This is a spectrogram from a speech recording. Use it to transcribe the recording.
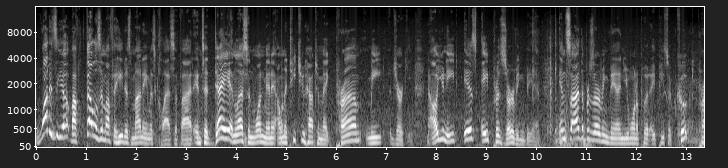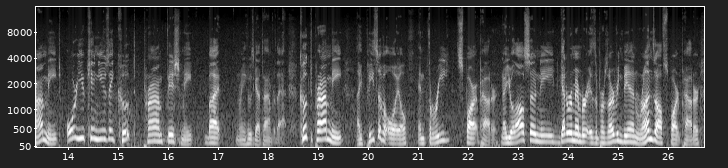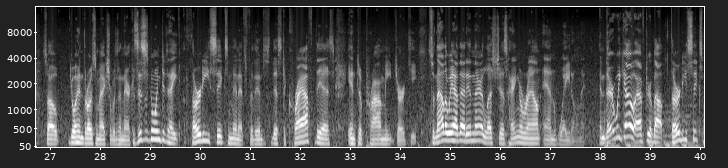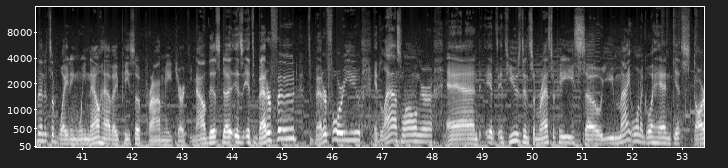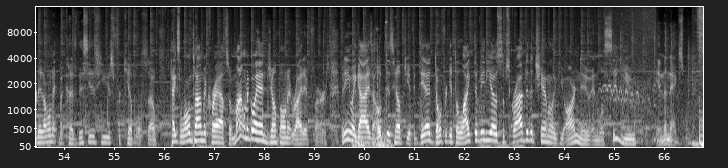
What is he up, my fellas and my fajitas? My name is Classified, and today, in less than one minute, I want to teach you how to make prime meat jerky. Now, all you need is a preserving bin. Inside the preserving bin, you want to put a piece of cooked prime meat, or you can use a cooked prime fish meat, but I mean, who's got time for that? Cooked prime meat, a piece of oil, and three spark powder. Now, you'll also need, got to remember, is the preserving bin runs off spark powder, so go ahead and throw some extra ones in there because this is going to take 36 minutes for this, this to craft this into prime meat jerky. So now that we have that in there, let's just hang around and wait on it. And there we go. After about 36 minutes of waiting, we now have a piece of prime meat jerky. Now this does, is it's better food. It's better for you. It lasts longer, and it's it's used in some recipes. So you might want to go ahead and get started on it because this is used for kibble. So it takes a long time to craft. So might want to go ahead and jump on it right at first. But anyway, guys, I hope this helped you. If it did, don't forget to like the video, subscribe to the channel if you are new, and we'll see you in the next one.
